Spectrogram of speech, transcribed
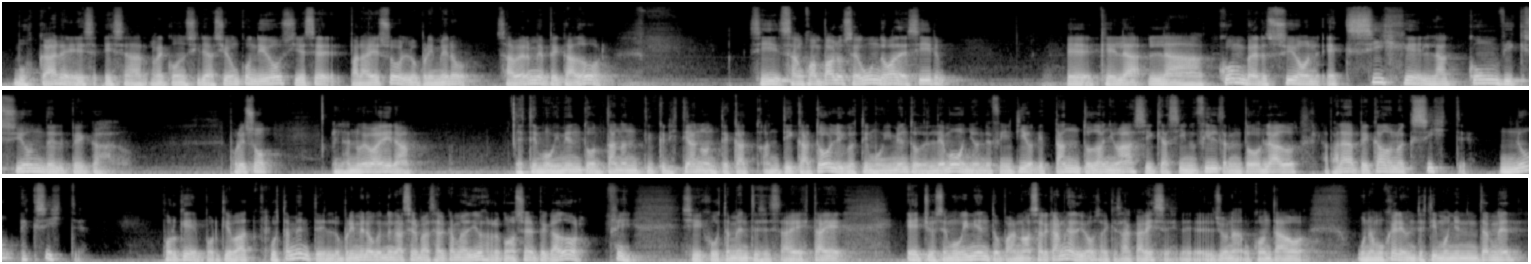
buscar es esa reconciliación con Dios y ese, para eso lo primero, saberme pecador. ¿Sí? San Juan Pablo II va a decir eh, que la, la conversión exige la convicción del pecado. Por eso, en la nueva era, este movimiento tan anticristiano, anticatólico, este movimiento del demonio, en definitiva, que tanto daño hace y que así infiltra en todos lados, la palabra pecado no existe. No existe. ¿Por qué? Porque va justamente, lo primero que tengo que hacer para acercarme a Dios es reconocer el pecador. Si justamente está, está hecho ese movimiento para no acercarme a Dios, hay que sacar ese. Yo he contado una mujer en un testimonio en internet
